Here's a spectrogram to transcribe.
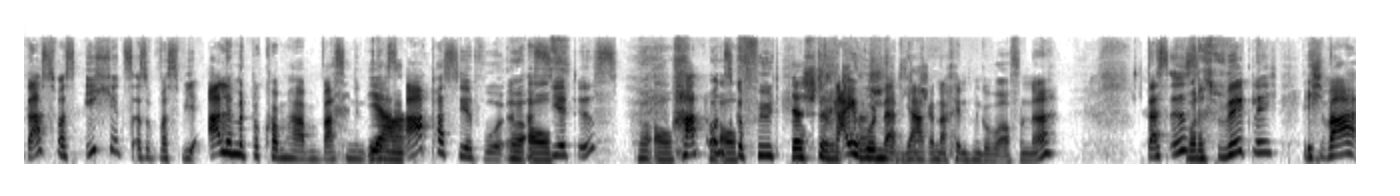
das, was ich jetzt, also was wir alle mitbekommen haben, was in den Ja. USA passiert, wo, äh, passiert ist, auf. hat uns auf. gefühlt stimmt, das 300 stimmt, das Jahre nach hinten geworfen, ne? Das ist Boah, das- wirklich, ich war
